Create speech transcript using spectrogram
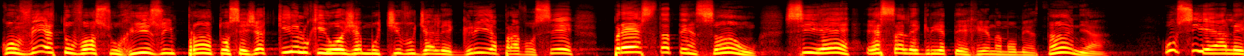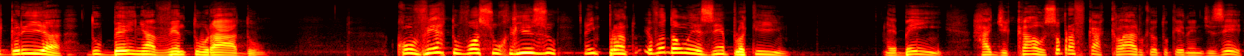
Converta o vosso riso em pranto, ou seja, aquilo que hoje é motivo de alegria para você, presta atenção se é essa alegria terrena momentânea ou se é a alegria do bem-aventurado. Converta o vosso riso em pranto. Eu vou dar um exemplo aqui, é bem radical, só para ficar claro o que eu estou querendo dizer.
